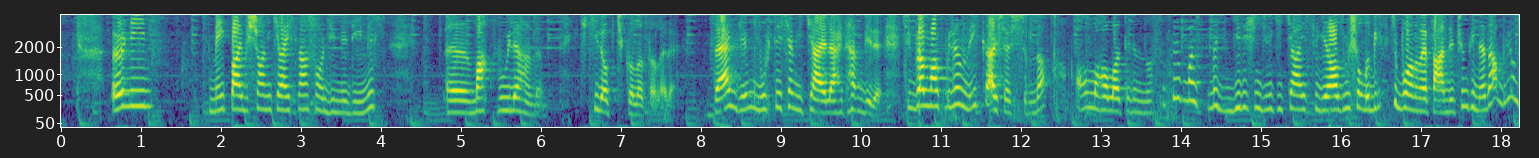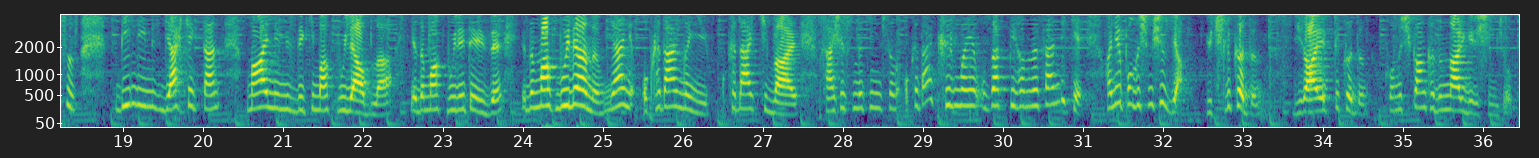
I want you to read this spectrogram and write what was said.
Örneğin Made by Büşra'nın hikayesinden sonra dinlediğimiz e, Makbule Hanım, Çikilop çikolataları. Bence muhteşem hikayelerden biri. Çünkü ben Makbule Hanım'la ilk karşılaştığımda Allah Allah dedim nasıl bir girişimcilik hikayesi yazmış olabilir ki bu hanımefendi? Çünkü neden biliyor musunuz? Bildiğimiz gerçekten mahallemizdeki Makbule abla ya da Makbule teyze ya da Makbule Hanım yani o kadar naif, o kadar kibar, karşısındaki insanı o kadar kırmaya uzak bir hanımefendi ki. Hani hep alışmışız ya güçlü kadın, dirayetli kadın, konuşkan kadınlar girişimci olur.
